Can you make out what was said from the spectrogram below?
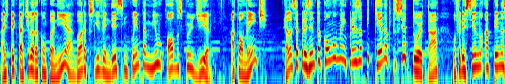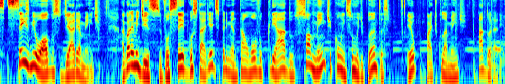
A expectativa da companhia agora é conseguir vender 50 mil ovos por dia. Atualmente, ela se apresenta como uma empresa pequena para o setor, tá? Oferecendo apenas 6 mil ovos diariamente. Agora me diz, você gostaria de experimentar um ovo criado somente com insumo de plantas? Eu, particularmente, adoraria.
